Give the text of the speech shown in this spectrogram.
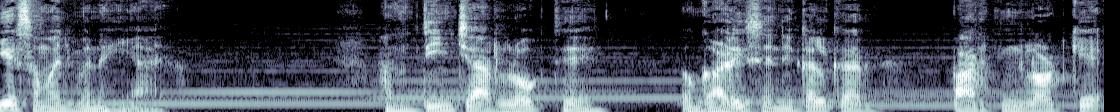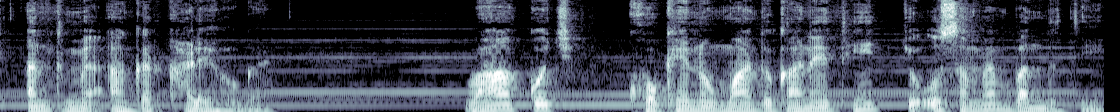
ये समझ में नहीं आया। हम तीन चार लोग थे तो गाड़ी से निकलकर पार्किंग लॉट के अंत में आकर खड़े हो गए। वहाँ कुछ खोखे नुमा दुकानें थीं जो उस समय बंद थीं।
